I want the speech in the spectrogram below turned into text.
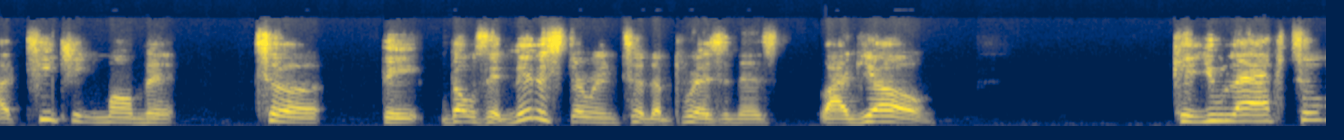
a teaching moment to the those administering to the prisoners, like, yo, can you laugh too?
